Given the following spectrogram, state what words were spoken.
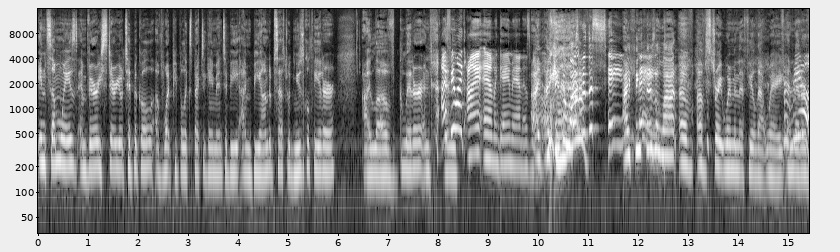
in some ways am very stereotypical of what people expect a gay man to be. I'm beyond obsessed with musical theater. I love glitter and. I and feel like I am a gay man as well. I- I think a lot of- the same. I think there's a lot of, of straight women that feel that way For and that are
